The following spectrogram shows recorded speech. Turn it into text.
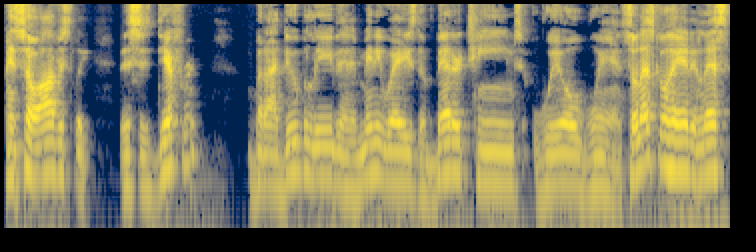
And so obviously, this is different, but I do believe that in many ways the better teams will win. So let's go ahead and let's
